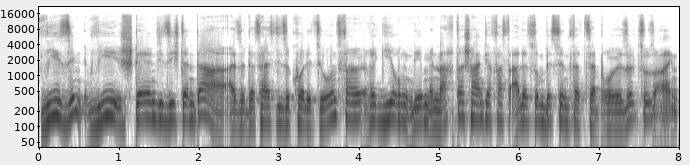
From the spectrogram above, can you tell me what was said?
wie sind, wie stellen die sich denn da? Also das heißt, diese Koalitionsregierung neben Ennahda scheint ja fast alles so ein bisschen zerbröselt zu sein.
